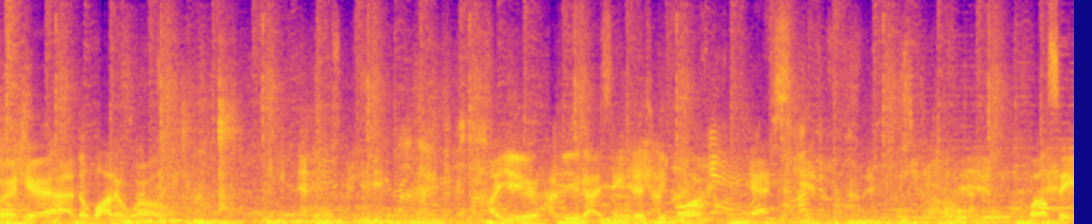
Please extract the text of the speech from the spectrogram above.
We're here at the Water World. Are you? Have you guys seen this before? Yes. We'll see.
